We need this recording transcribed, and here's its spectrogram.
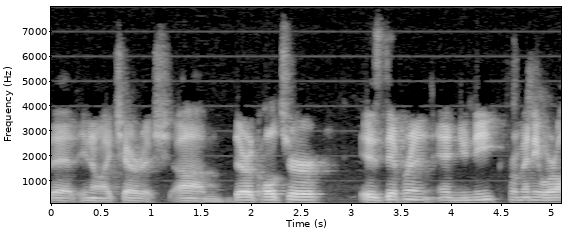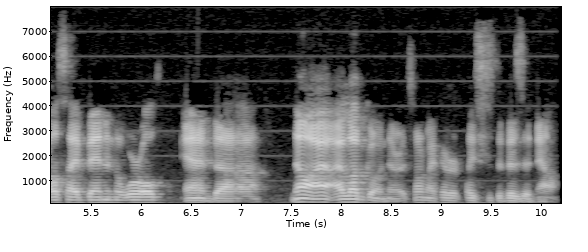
that you know I cherish. Um, their culture is different and unique from anywhere else I've been in the world, and uh, no, I, I love going there. It's one of my favorite places to visit now.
